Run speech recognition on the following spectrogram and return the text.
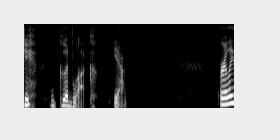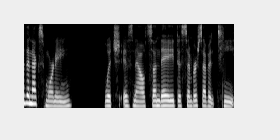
Yeah, good luck. Yeah. Early the next morning, which is now Sunday, December 17th,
